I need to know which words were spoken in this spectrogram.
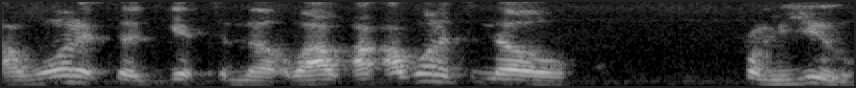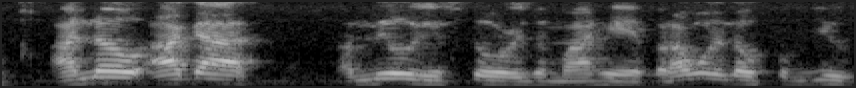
I wanted to get to know, well, I, I wanted to know from you. I know I got a million stories in my head, but I want to know from you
